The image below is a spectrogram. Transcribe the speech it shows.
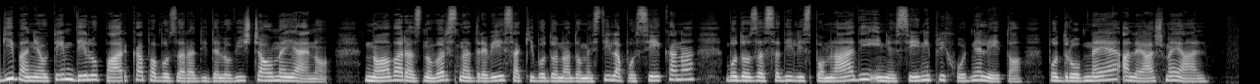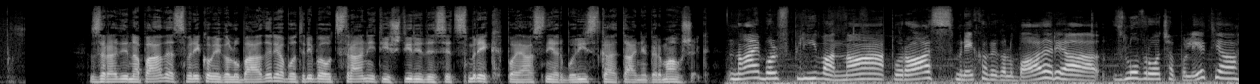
Gibanje v tem delu parka pa bo zaradi delovišča omejeno. Nova raznovrstna drevesa, ki bodo nadomestila posekana, bodo zasadili spomladi in jeseni prihodnje leto. Podrobneje Aleaš Mejal. Zaradi napada smrekovega lubadarja bo treba odstraniti 40 smrek, pojasni arboristka Tanja Grmavšek. Najbolj vpliva na porast smrekovega lubadarja zelo vroča poletja,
